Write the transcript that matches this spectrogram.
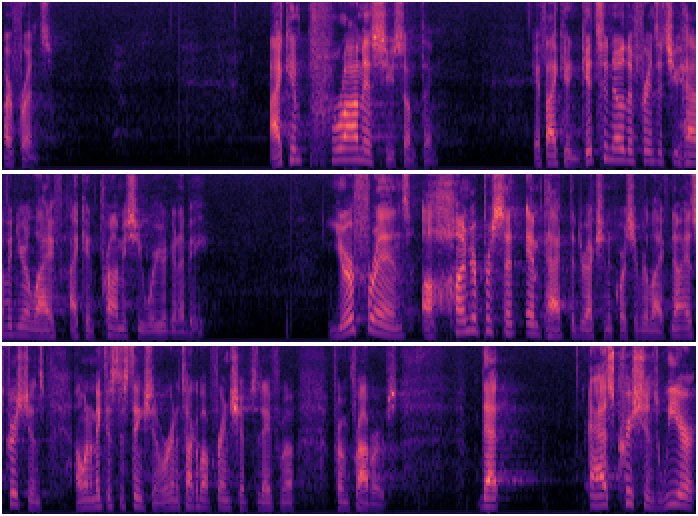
our friends. I can promise you something. If I can get to know the friends that you have in your life, I can promise you where you're going to be. Your friends 100% impact the direction and course of your life. Now, as Christians, I want to make this distinction. We're going to talk about friendship today from, a, from Proverbs. That as Christians, we are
